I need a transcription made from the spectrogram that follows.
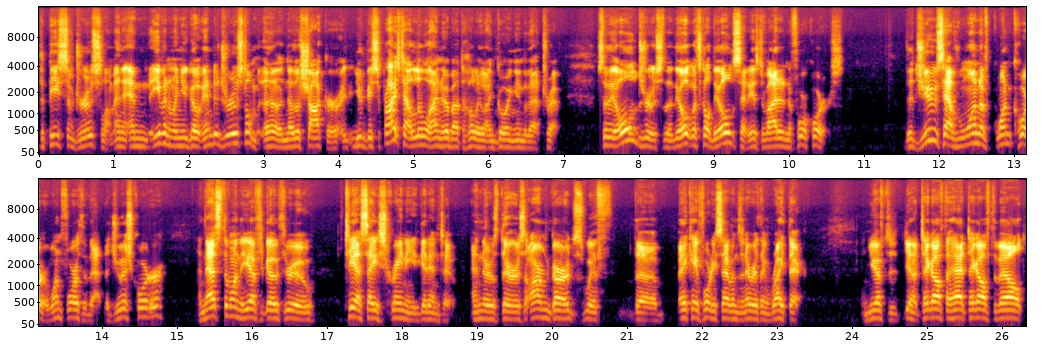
the peace of Jerusalem. And and even when you go into Jerusalem, uh, another shocker, you'd be surprised how little I knew about the Holy Land going into that trip. So the old Jerusalem, the old what's called the old city, is divided into four quarters. The Jews have one of one quarter, one fourth of that, the Jewish quarter, and that's the one that you have to go through TSA screening to get into. And there's there's armed guards with the AK-47s and everything right there. And you have to, you know, take off the hat, take off the belt.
